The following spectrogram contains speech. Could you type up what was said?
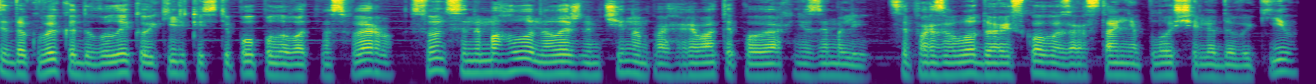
Внаслідок викиду великої кількості попелу в атмосферу сонце не могло належним чином прогрівати поверхню землі. Це призвело до різкого зростання площі льодовиків,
